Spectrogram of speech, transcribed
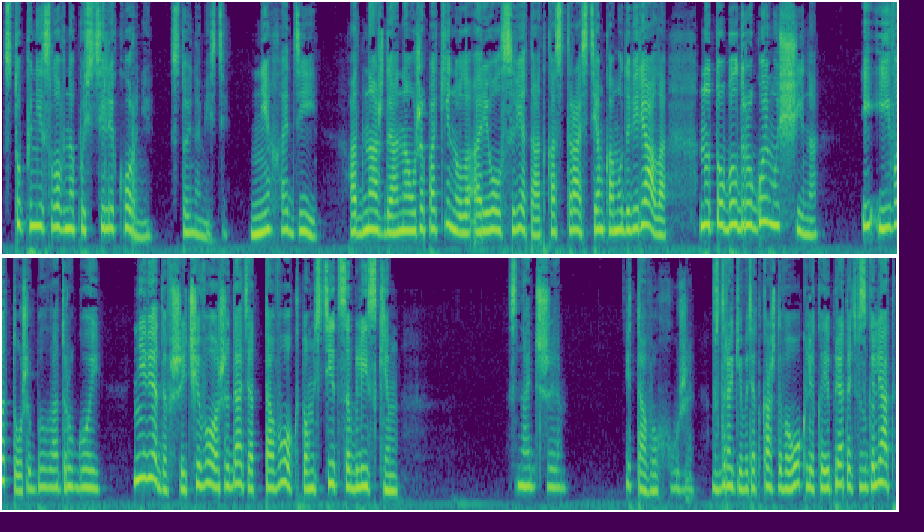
Ступни словно пустили корни. Стой на месте. Не ходи. Однажды она уже покинула ореол света от костра с тем, кому доверяла, но то был другой мужчина. И Ива тоже была другой, не ведавший, чего ожидать от того, кто мстится близким. Знать же и того хуже. — вздрагивать от каждого оклика и прятать взгляд,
